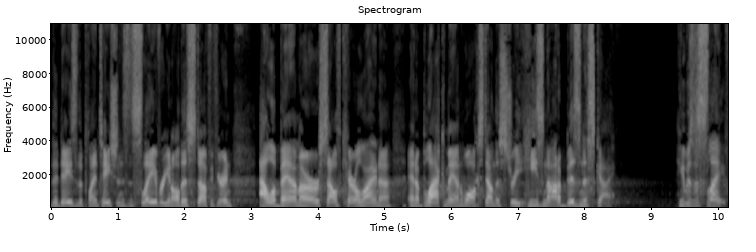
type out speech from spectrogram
the days of the plantations and slavery and all this stuff, if you're in Alabama or South Carolina and a black man walks down the street, he's not a business guy. He was a slave.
